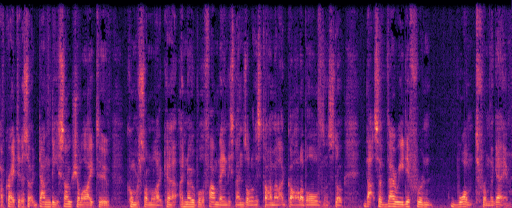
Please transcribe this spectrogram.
I've created a sort of dandy socialite who comes from like a, a, noble family and he spends all of his time at like gala balls and stuff. That's a very different want from the game.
